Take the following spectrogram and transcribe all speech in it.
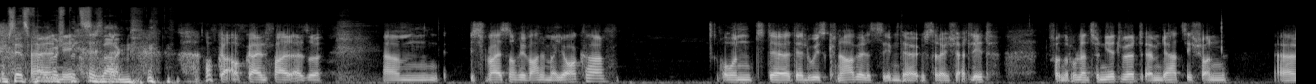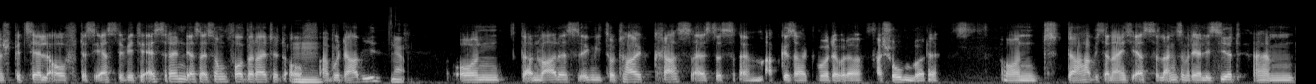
um es jetzt mal äh, überspitzt nee. zu sagen. auf, auf, keinen Fall. Also ähm, ich weiß noch, wir waren in Mallorca und der, der Luis Knabel, das ist eben der österreichische Athlet, von Roland trainiert wird, ähm, der hat sich schon äh, speziell auf das erste WTS-Rennen der Saison vorbereitet, auf mhm. Abu Dhabi. Ja. Und dann war das irgendwie total krass, als das ähm, abgesagt wurde oder verschoben wurde. Und da habe ich dann eigentlich erst so langsam realisiert, ähm,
